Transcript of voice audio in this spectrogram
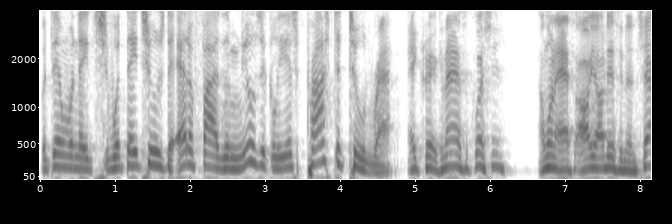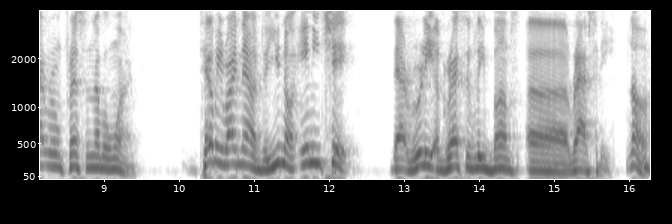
But then when they ch- what they choose to edify them musically is prostitute rap. Hey Craig, can I ask a question? I want to ask all y'all this in the chat room. Press the number one. Tell me right now, do you know any chick that really aggressively bumps uh Rhapsody No.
